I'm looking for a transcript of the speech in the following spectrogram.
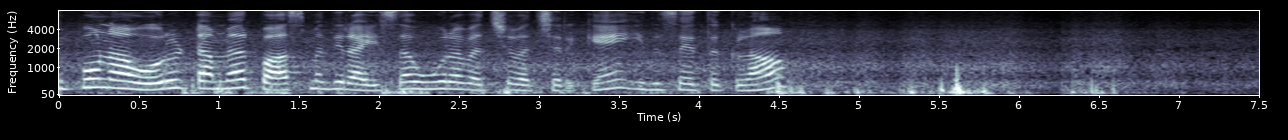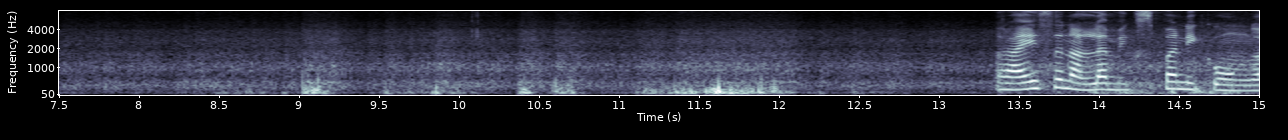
இப்போது நான் ஒரு டம்ளர் பாஸ்மதி ரைஸை ஊற வச்சு வச்சுருக்கேன். இது சேர்த்துக்கலாம். ரைஸை நல்லா மிக்ஸ் பண்ணிக்கோங்க.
